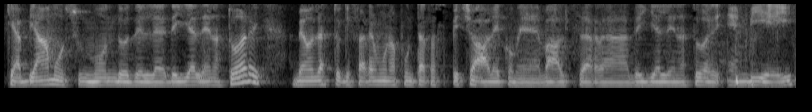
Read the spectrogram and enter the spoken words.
che abbiamo sul mondo del, degli allenatori. Abbiamo detto che faremo una puntata speciale come valzer degli allenatori NBA,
